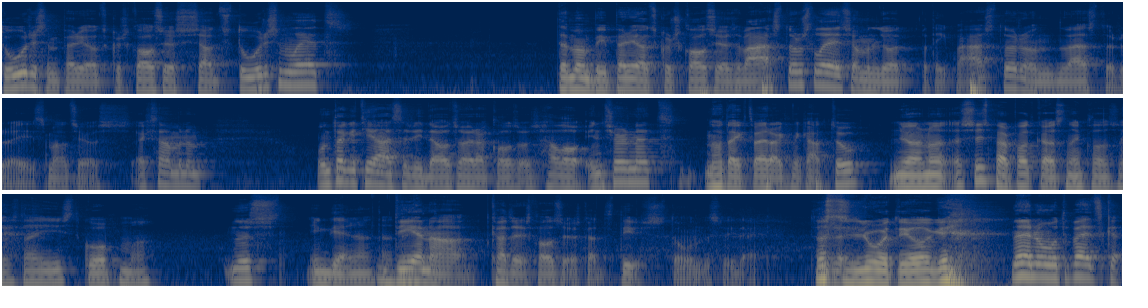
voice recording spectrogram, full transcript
turisma periods, kurš klausījos visādas turisma lietas. Tad man bija periods, kurš klausījos vēstures lietas, jo man ļoti patīk vēsture, un vēsturē es mācījos eksāmenam. Un tagad, jā, es arī daudz vairāk klausos Hello Internet. Noteikti vairāk nekā tu. Jā, nu, es vispār podkāstu neklausos tā īsti kopumā. Nu, es Ikdienā. tā teikt. dienā kādreiz klausījos kādas divas stundas vidēji. Tas ir ļoti ilgi. Nē, nu, tāpēc, ka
